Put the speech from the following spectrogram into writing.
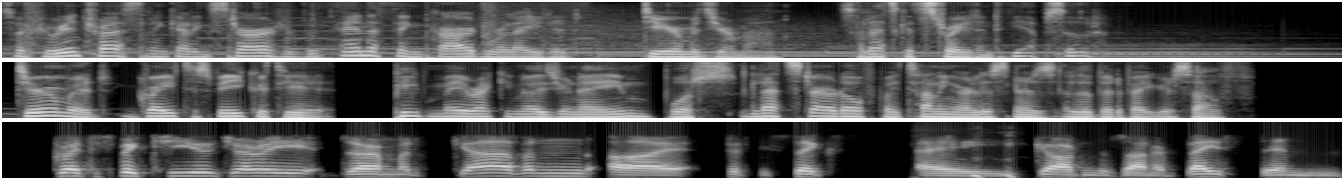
So, if you're interested in getting started with anything garden related, Diarmuid's your man. So let's get straight into the episode. Diarmuid, great to speak with you. People may recognize your name, but let's start off by telling our listeners a little bit about yourself. Great to speak to you, Gerry. Diarmuid Gavin, I 56, a garden designer based in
